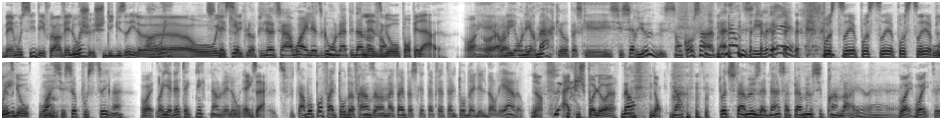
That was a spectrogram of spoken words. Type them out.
Ben, moi aussi, des fois, en vélo, Oui. je, je suis déguisé. Là. Ah oui? Euh, oh, oui, c'est- là. Puis là, tu sais, ah ouais, let's go, on la pédale dans le Let's fond. go, on pédale. Ouais, Mais ouais, on, ouais. Les, on les remarque, là, parce que c'est sérieux. Ils sont consentants. Non, non, mais c'est vrai. Pouce tire, pouce tire, pouce tire, puis oui. let's go. Oui, Mm. c'est ça, pousse-tire, hein? Oui, il y a des techniques dans le vélo. Exact. Tu t'en vas pas faire le tour de France demain matin parce que tu as fait le tour de l'île d'Orléans, là. Non. Ah, puis je suis pas là, hein? Non, Non. non. Toi, tu t'amuses là-dedans. Ça te permet aussi de prendre l'air. hein. Oui, oui. Tu sais,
